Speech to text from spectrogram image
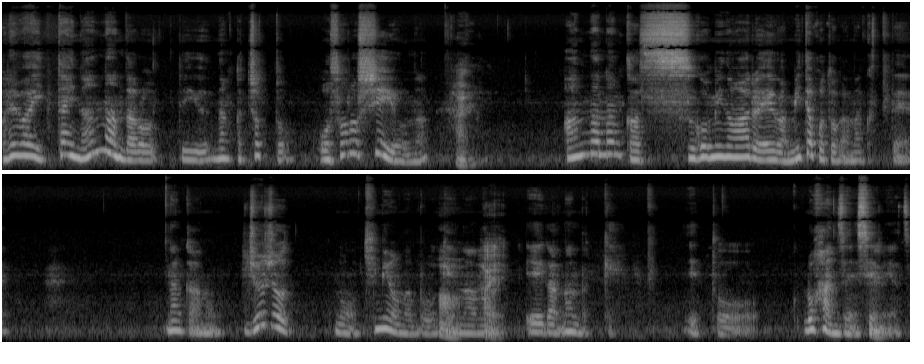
これは一体何なんだろうっていうなんかちょっと恐ろしいようなはい。あんななんか凄みのある絵は見たことがなくてなんかあの「ジョジョの奇妙な冒険」のあの映画なんだっけ？えっとロハン先生のやつ、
